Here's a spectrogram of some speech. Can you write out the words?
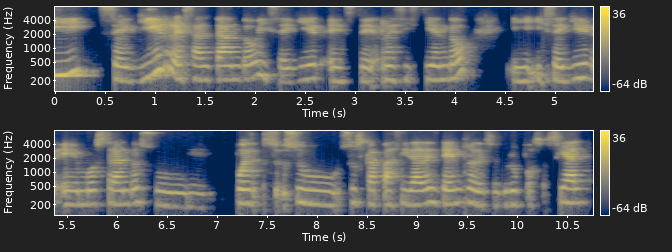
y seguir resaltando y seguir este, resistiendo y, seguir eh, mostrando su, pues, sus capacidades dentro de su grupo social.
